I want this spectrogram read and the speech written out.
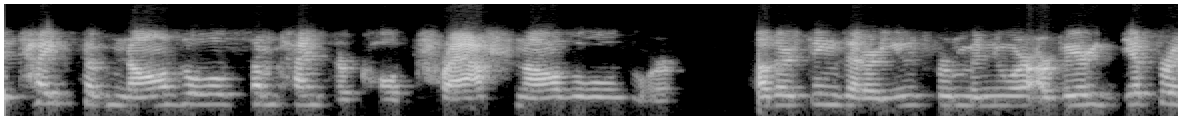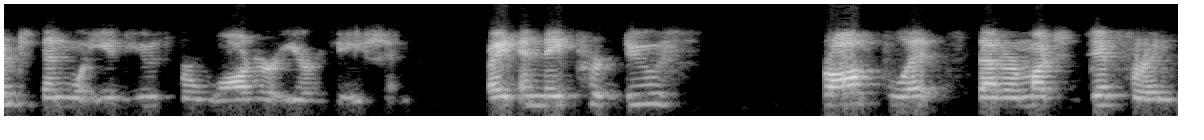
the types of nozzles, sometimes they're called trash nozzles or other things that are used for manure are very different than what you'd use for water irrigation, right? And they produce droplets that are much different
